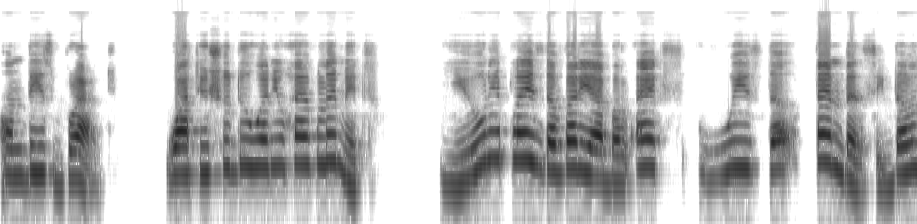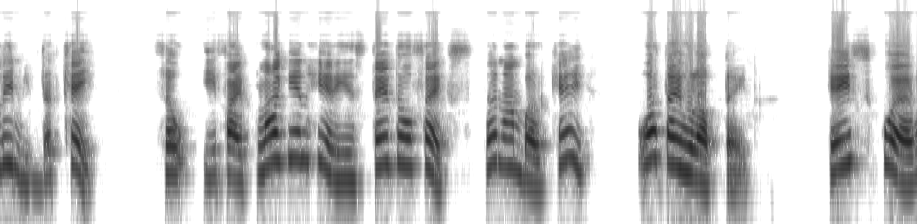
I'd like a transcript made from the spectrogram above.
on this branch. What you should do when you have limit? You replace the variable x with the tendency, the limit, the k. So if I plug in here instead of x the number k, what I will obtain? k squared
